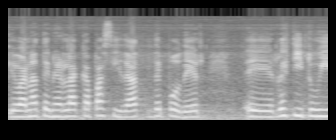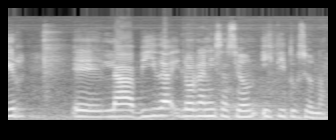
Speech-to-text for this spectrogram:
que van a tener la capacidad de poder eh, restituir eh, la vida y la organización institucional.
